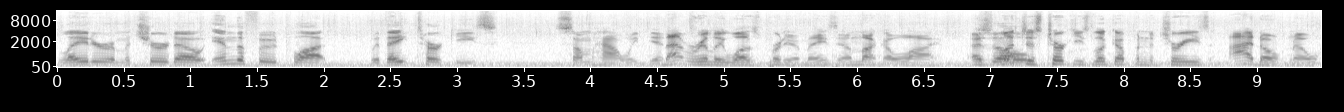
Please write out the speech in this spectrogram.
later a mature doe in the food plot with eight turkeys. Somehow we did That really was pretty amazing. I'm not gonna lie. As So- much as turkeys look up in the trees, I don't know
